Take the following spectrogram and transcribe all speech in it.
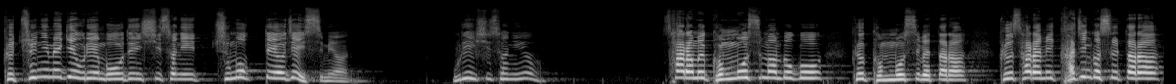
그 주님에게 우리의 모든 시선이 주목되어져 있으면 우리의 시선이요. 사람을 겉모습만 보고 그 겉모습에 따라 그 사람이 가진 것을 따라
